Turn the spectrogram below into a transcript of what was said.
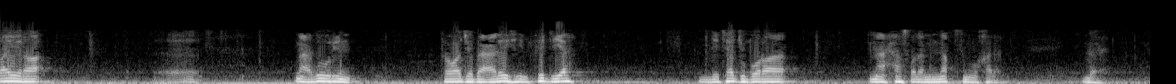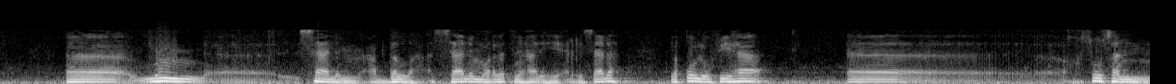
غير آه، معذور فوجب عليه الفدية لتجبر ما حصل من نقص وخلل. نعم. آه من آه سالم عبد الله السالم وردتنا هذه الرسالة يقول فيها آه خصوصا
